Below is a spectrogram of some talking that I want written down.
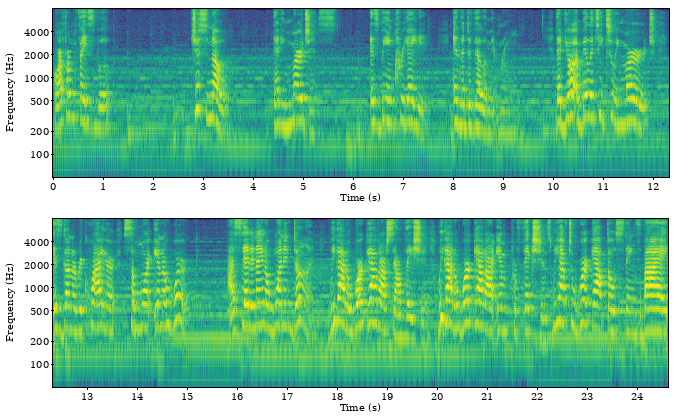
or from Facebook, just know that emergence is being created in the development room. That your ability to emerge is to require some more inner work. I said it ain't a one and done. We got to work out our salvation. We got to work out our imperfections. We have to work out those things by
